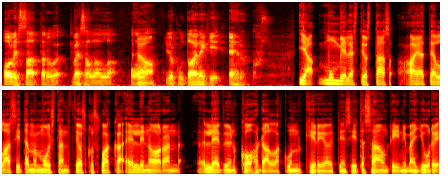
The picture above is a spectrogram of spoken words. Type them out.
olisi saattanut Vesalalla olla Joo. joku toinenkin ehdokkuus. Ja mun mielestä, jos taas ajatellaan sitä, mä muistan, että joskus vaikka Ellinooran levyn kohdalla, kun kirjoitin siitä soundiin, niin mä juuri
